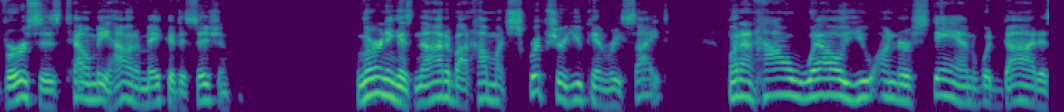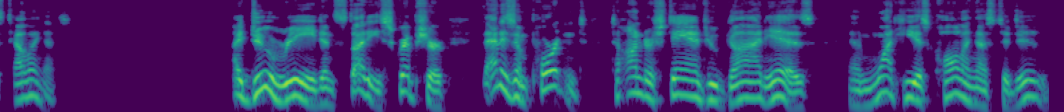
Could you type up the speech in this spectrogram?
verses tell me how to make a decision. Learning is not about how much scripture you can recite, but on how well you understand what God is telling us. I do read and study scripture. That is important to understand who God is and what he is calling us to do.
